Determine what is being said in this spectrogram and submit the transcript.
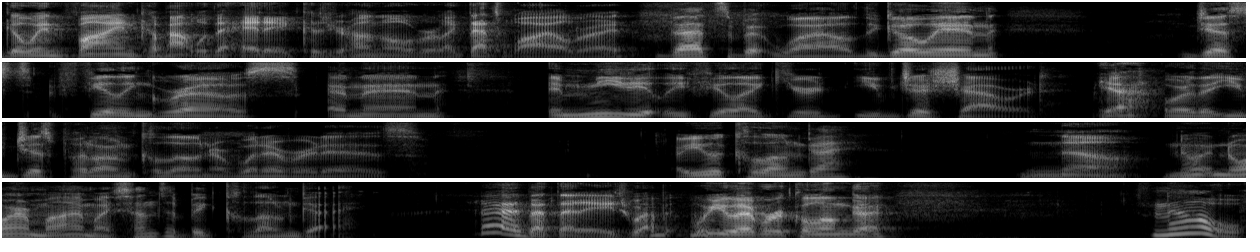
go in fine, come out with a headache because you're hungover. Like that's wild, right? That's a bit wild. To go in just feeling gross and then immediately feel like you're you've just showered Yeah. or that you've just put on cologne or whatever it is. Are you a cologne guy? No. No, nor am I. My son's a big cologne guy. Eh, about that age. Were you ever a cologne guy? No,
